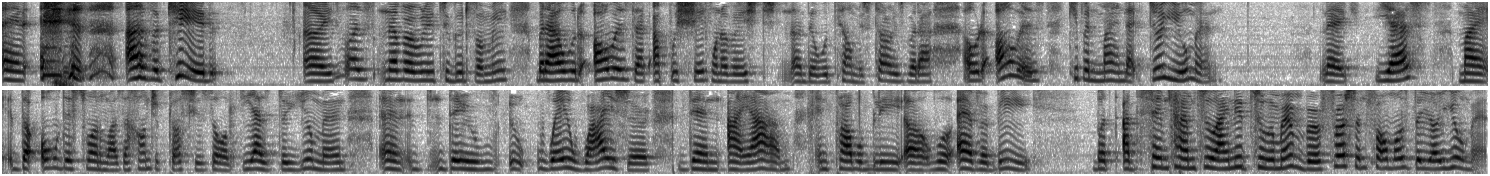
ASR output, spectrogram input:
And as a kid, uh, it was never really too good for me but i would always like appreciate whenever uh, they would tell me stories but I, I would always keep in mind like they're human? Like yes my the oldest one was 100 plus years old. Yes they're human? And they're way wiser than i am and probably uh, will ever be. But at the same time too i need to remember first and foremost they are human.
